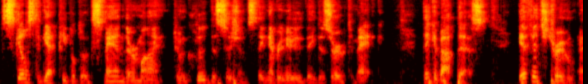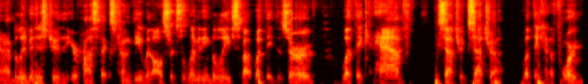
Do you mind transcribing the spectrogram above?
skills to get people to expand their mind, to include decisions they never knew they deserved to make. Think about this. If it's true, and I believe it is true, that your prospects come to you with all sorts of limiting beliefs about what they deserve, what they can have, etc., etc., what they can afford,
